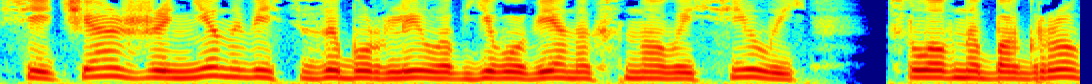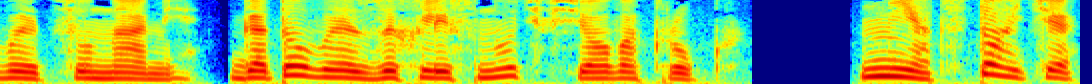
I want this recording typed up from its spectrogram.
сейчас же ненависть забурлила в его венах с новой силой, словно багровое цунами, готовое захлестнуть все вокруг. «Нет, стойте!»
